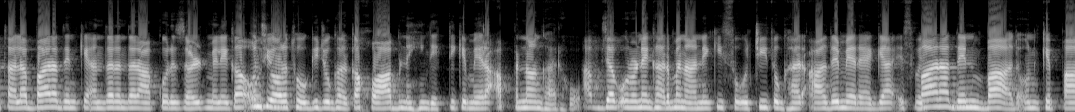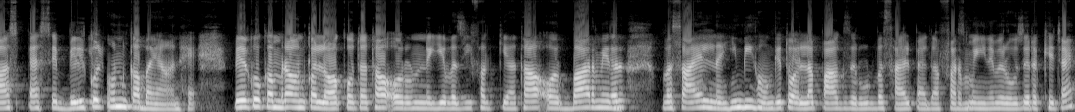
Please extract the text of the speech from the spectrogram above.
ताला बारह दिन के अंदर अंदर आपको रिज़ल्ट मिलेगा। उनसी औरत होगी जो घर का ख्वाब नहीं देखती कि मेरा अपना घर हो। अब जब उन्होंने घर बनाने की सोची तो घर आधे में रह गया। इस बारह दिन बाद उनके पास पैसे बिल्कुल उनका बयान है। बिल्कुल कमरा उनका लॉक होता था और उन्होंने ये वजीफा किया था और बार में अगर वसाइल नहीं भी होंगे तो अल्लाह पाक ज़रूर वसाइल पैदा फर महीने में रोज़े रखे जाएँ।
